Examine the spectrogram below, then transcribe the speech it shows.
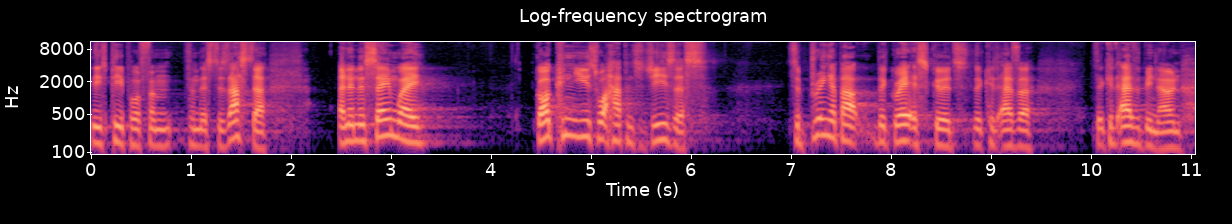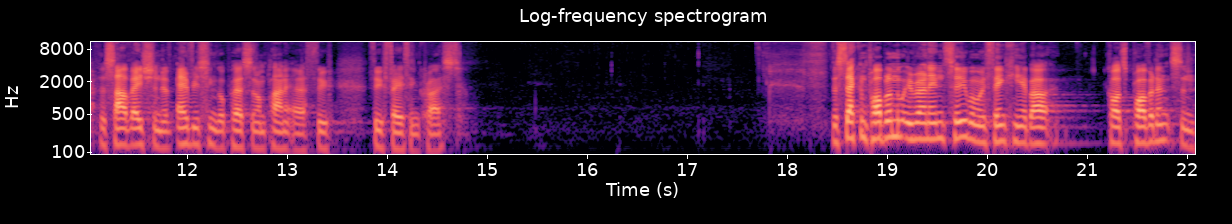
these people from, from this disaster. And in the same way, God can use what happened to Jesus to bring about the greatest good that could ever that could ever be known the salvation of every single person on planet Earth through, through faith in Christ. The second problem that we run into when we're thinking about God's providence and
